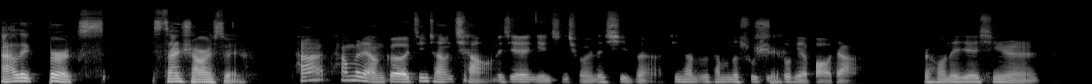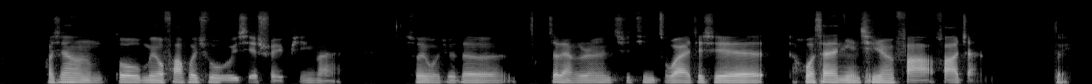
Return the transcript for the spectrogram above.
，Alec Burks 三十二岁了。他他们两个经常抢那些年轻球员的戏份啊，经常都是他们的数据特别爆炸，然后那些新人好像都没有发挥出一些水平来，所以我觉得这两个人其实挺阻碍这些活塞的年轻人发发展。对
